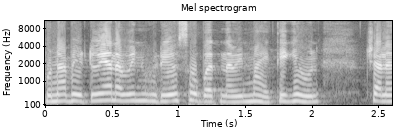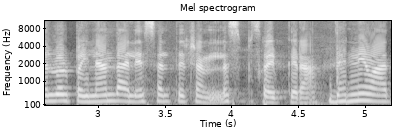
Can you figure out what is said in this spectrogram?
पुन्हा भेटूया नवीन व्हिडिओसोबत नवीन माहिती घेऊन. चॅनलवर पहिल्यांदा आले असाल तर चॅनलला सबस्क्राईब करा. धन्यवाद.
